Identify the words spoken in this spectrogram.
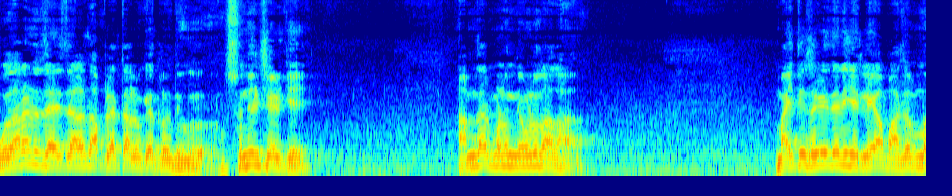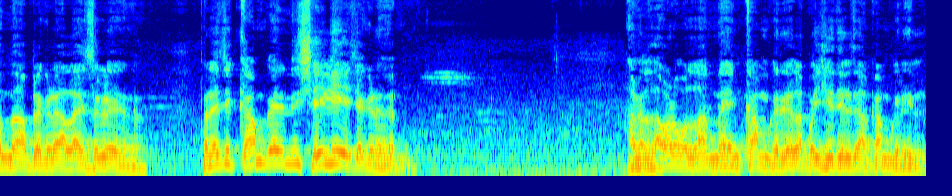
उदाहरण जायचं झालं तर आपल्या तालुक्यातलं देऊ. सुनील शेळके आमदार म्हणून निवडून आला. माहिती सगळी त्यांनी घेतली. भाजपमधनं आपल्याकडे आला आहे सगळे. पण याची काम करण्याची शैली आहे याच्याकडं. अगं लवाड बोलणार नाही. आणि काम करेल. याला पैसे दिले तर काम करेल.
